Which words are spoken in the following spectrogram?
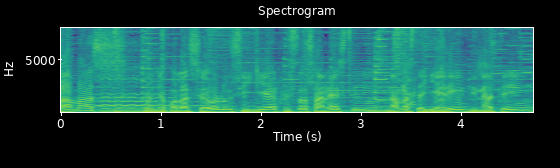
Πολλά μας Χρόνια πολλά σε όλους. Υγεία, Χριστός Ανέστη Να είμαστε γεροί, δυνατοί.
